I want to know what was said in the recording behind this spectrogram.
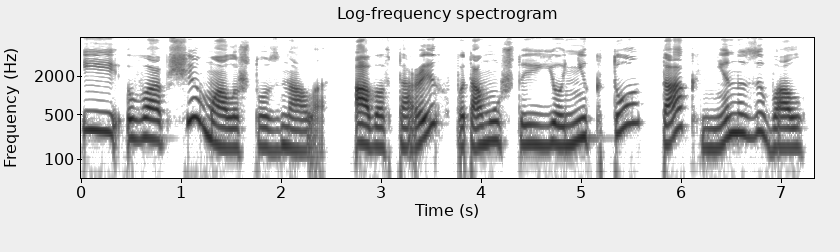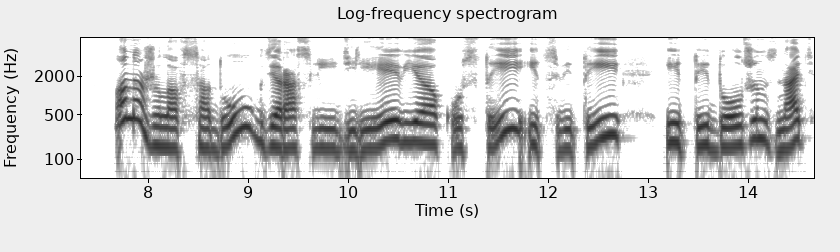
и вообще мало что знала. А во-вторых, потому что ее никто так не называл. Она жила в саду, где росли деревья, кусты и цветы, и ты должен знать,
